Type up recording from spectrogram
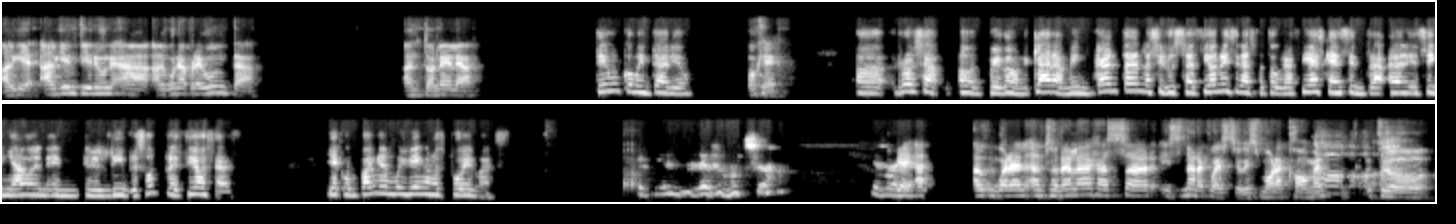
¿Alguien, ¿alguien tiene una, alguna pregunta? Antonella. Tengo un comentario. Ok. Uh, Rosa, oh, perdón, Clara, me encantan las ilustraciones y las fotografías que han, han enseñado en, en, en, el libro. Son preciosas y acompañan muy bien a los poemas. Qué bien, me mucho. Okay. uh, what Antonella has said is not a question, it's more a comment No, to,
